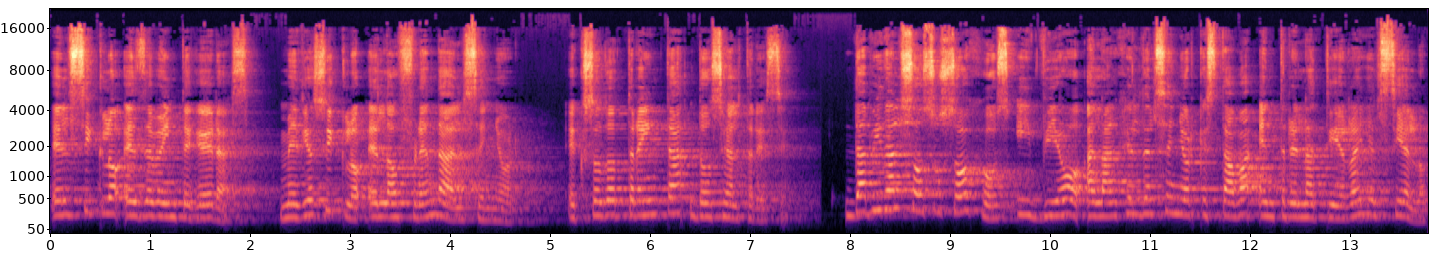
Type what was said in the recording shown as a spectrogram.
El ciclo es de veinte gueras, medio ciclo es la ofrenda al Señor. Éxodo 30, 12 al 13. David alzó sus ojos y vio al ángel del Señor que estaba entre la tierra y el cielo,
